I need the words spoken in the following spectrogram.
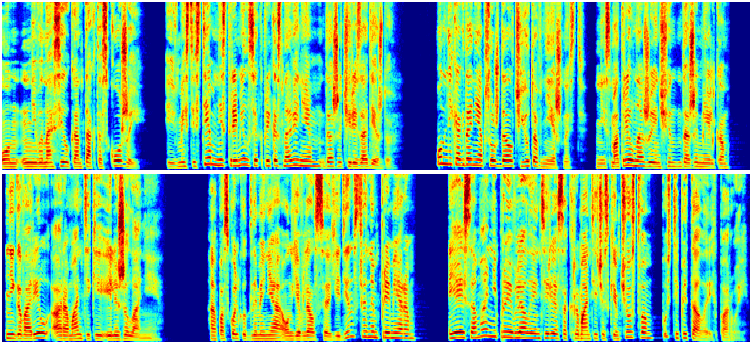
Он не выносил контакта с кожей и вместе с тем не стремился к прикосновениям даже через одежду. Он никогда не обсуждал чью-то внешность, не смотрел на женщин, даже мельком, не говорил о романтике или желании. А поскольку для меня он являлся единственным примером, я и сама не проявляла интереса к романтическим чувствам, пусть и питала их порой.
